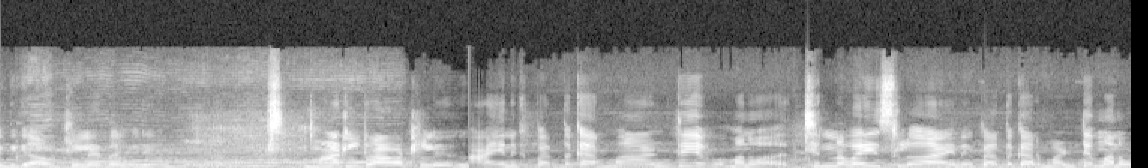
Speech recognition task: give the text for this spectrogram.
ఇది కావట్లేదండి. మాటలు రావట్లేదు. ఆయనకి పెద్ద కర్మ అంటే మనం చిన్న వయసులో ఆయనకి పెద్ద కర్మ అంటే మనం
